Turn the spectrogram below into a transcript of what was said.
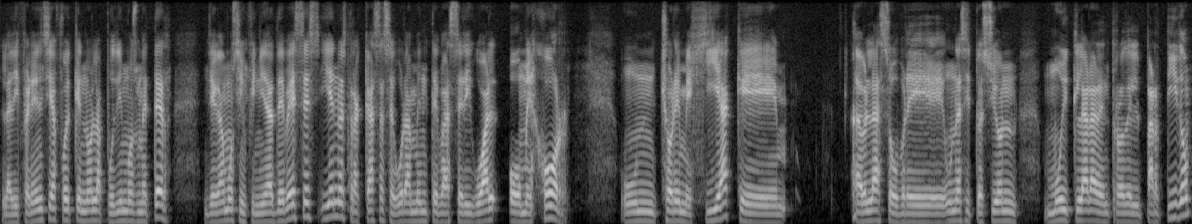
La diferencia fue que no la pudimos meter. Llegamos infinidad de veces y en nuestra casa seguramente va a ser igual o mejor. Un Chore Mejía que habla sobre una situación muy clara dentro del partido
